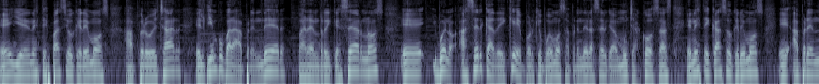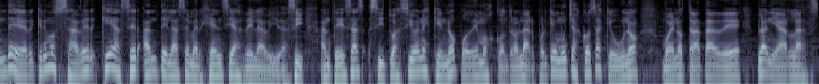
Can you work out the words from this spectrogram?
Eh, y en este espacio queremos aprovechar el tiempo para aprender, para enriquecernos. Eh, y bueno, ¿acerca de qué? Porque podemos aprender acerca de muchas cosas. En este caso queremos eh, aprender, queremos saber qué hacer ante las emergencias de la vida. Sí, ante esas situaciones que no podemos controlar, porque hay muchas cosas que uno, bueno, trata de planearlas,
